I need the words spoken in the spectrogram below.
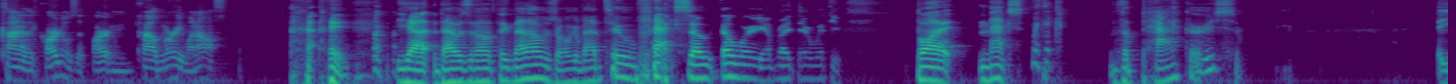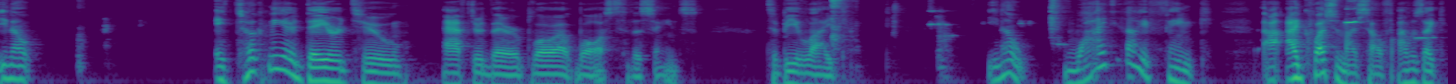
kind of the Cardinals apart, and Kyler Murray went off. yeah, that was another thing that I was wrong about too, Max. So don't worry, I'm right there with you. But Max, the Packers, you know, it took me a day or two after their blowout loss to the Saints to be like, you know, why did I think? I, I questioned myself. I was like,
